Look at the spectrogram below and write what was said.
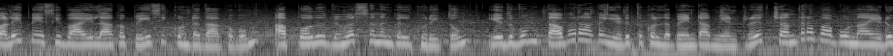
தொலைபேசி வாயிலாக பேசிக் கொண்டதாகவும் அப்போது விமர்சனங்கள் குறித்தும் எதுவும் தவறாக எடுத்துக்கொள்ள வேண்டாம் என்று சந்திரபாபு நாயுடு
